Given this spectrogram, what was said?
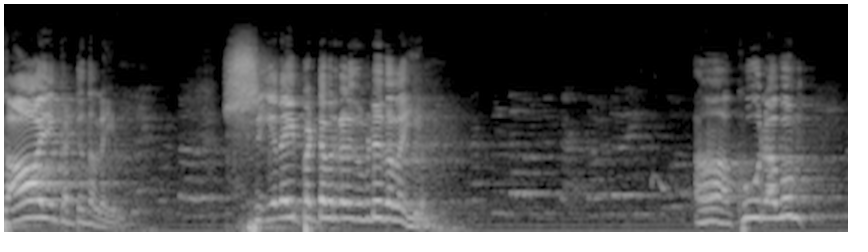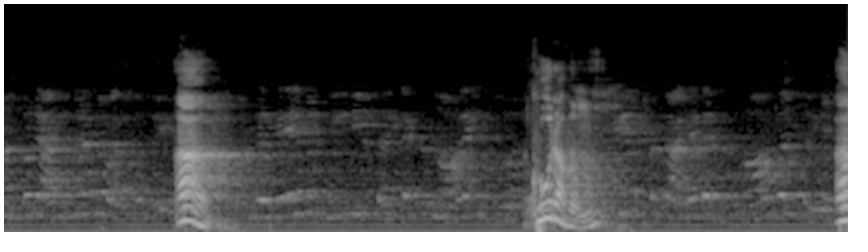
காயம் கட்டுதலையும் சிறைப்பட்டவர்களுக்கு விடுதலையும் கூறவும் கூறவும் ஆ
